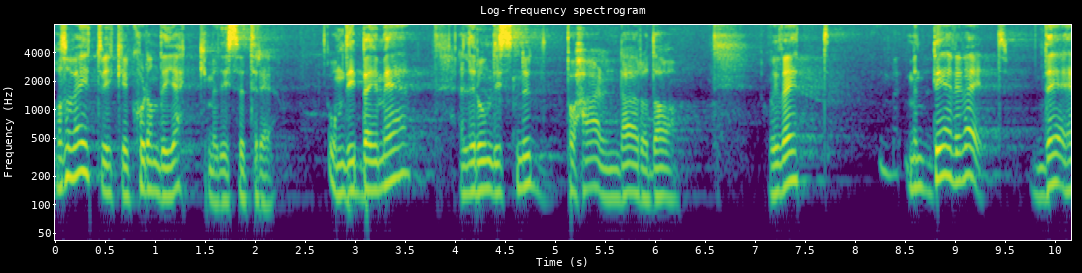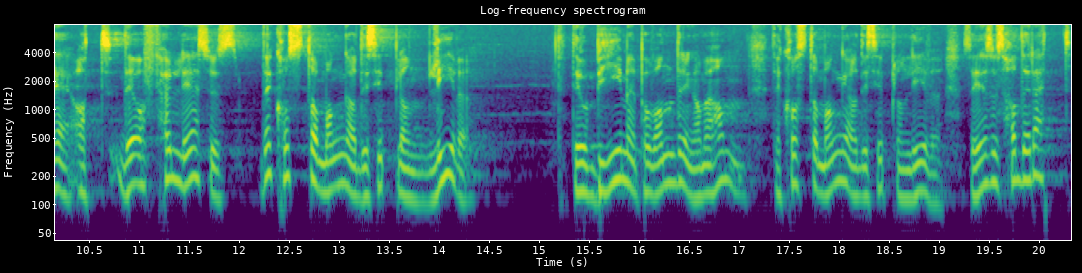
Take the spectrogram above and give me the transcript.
Og så vet vi ikke hvordan det gikk med disse tre. Om de ble med, eller om de snudde på hælen der og da. Og vi vet men det vi vet, det er at det å følge Jesus det koster mange av disiplene livet. Det å bli med på vandringa med han, det koster mange av disiplene livet. Så Jesus hadde rett.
